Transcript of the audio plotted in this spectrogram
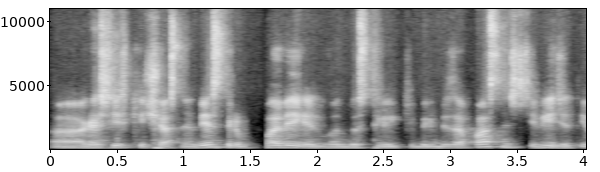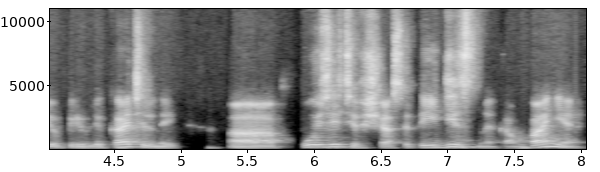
а, российские частные инвесторы поверят в индустрию кибербезопасности, видят ее привлекательной. А Позитив сейчас – это единственная компания,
